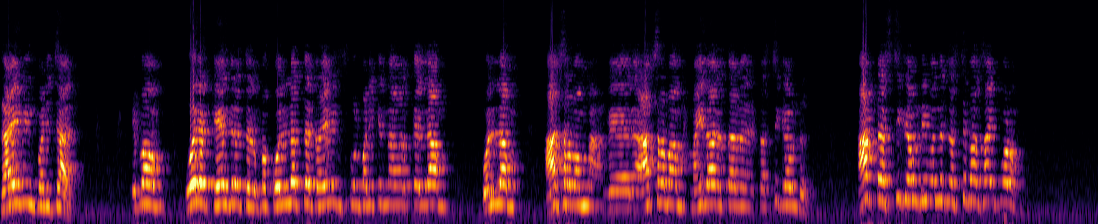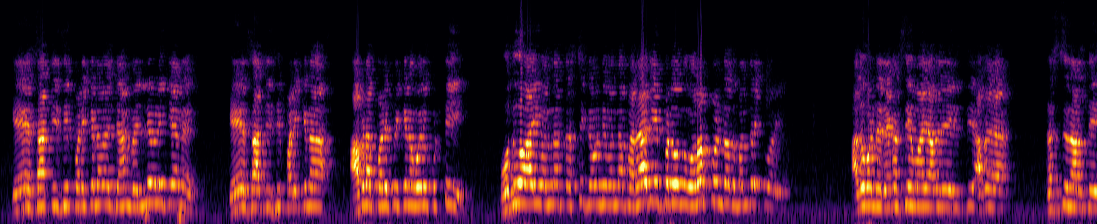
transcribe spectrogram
ഡ്രൈവിംഗ് പഠിച്ചാൽ ഇപ്പം ഒരു കേന്ദ്രത്തിൽ ഇപ്പൊ കൊല്ലത്തെ ഡ്രൈവിംഗ് സ്കൂൾ പഠിക്കുന്നവർക്കെല്ലാം കൊല്ലം ആശ്രമം ആശ്രമം മൈതാനത്താണ് ടെസ്റ്റ് ഗ്രൗണ്ട് ആ ടെസ്റ്റ് ഗ്രൗണ്ടിൽ വന്ന് ടെസ്റ്റ് പാസ്സായി പോണം K S R T C പഠിക്കണവർ ഞാൻ വെല്ലുവിളിക്കാണ് K S R T C പഠിക്കണ അവിടെ പഠിപ്പിക്കുന്ന ഒരു കുട്ടി പൊതുവായി വന്ന ടെസ്റ്റ് ഗ്രൗണ്ടിൽ വന്ന പരാജയപ്പെടുമെന്ന് ഉറപ്പുണ്ട് അത് മന്ത്രിക്കും അറിയാം അതുകൊണ്ട് രഹസ്യമായി അവരെ ഇരുത്തി അവരെ ടെസ്റ്റ് നടത്തി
